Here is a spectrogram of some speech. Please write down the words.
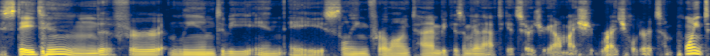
stay tuned for Liam to be in a sling for a long time because I'm going to have to get surgery on my right shoulder at some point.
